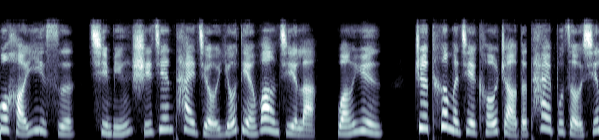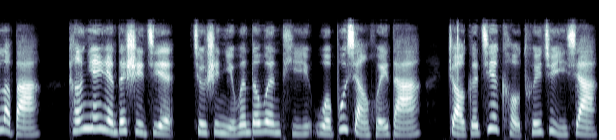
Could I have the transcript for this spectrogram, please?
不好意思，起名时间太久，有点忘记了。王运，这特么借口找的太不走心了吧？成年人的世界，就是你问的问题，我不想回答。找个借口推拒一下，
